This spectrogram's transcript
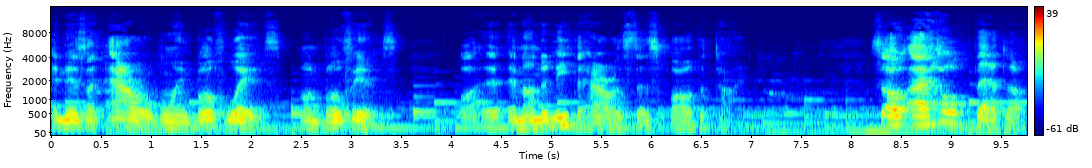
And there's an arrow going both ways on both ends. Uh, and underneath the arrow says, All the time. So I hope that uh,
